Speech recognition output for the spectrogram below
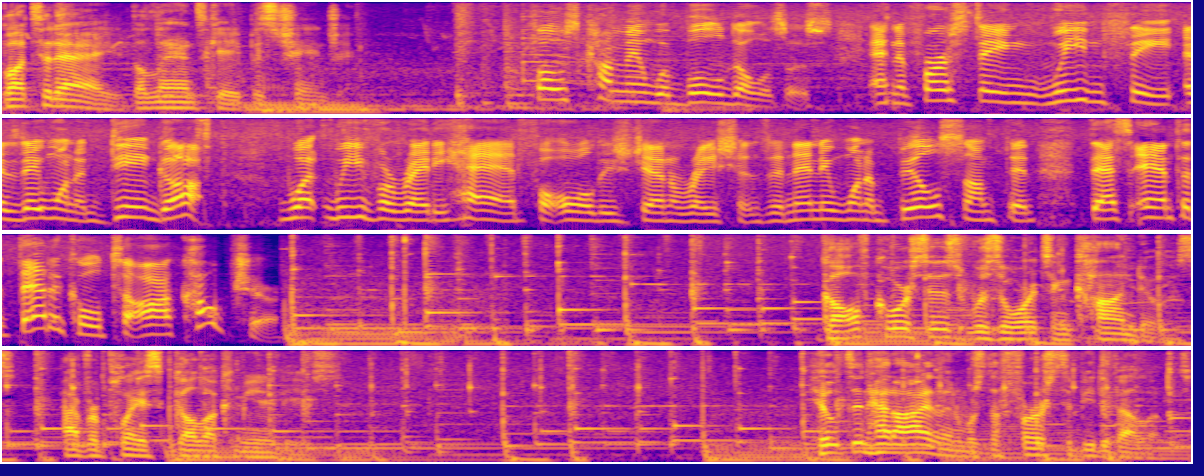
But today, the landscape is changing. Folks come in with bulldozers, and the first thing we see is they want to dig up what we've already had for all these generations. And then they want to build something that's antithetical to our culture. Golf courses, resorts, and condos have replaced Gullah communities. Hilton Head Island was the first to be developed.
